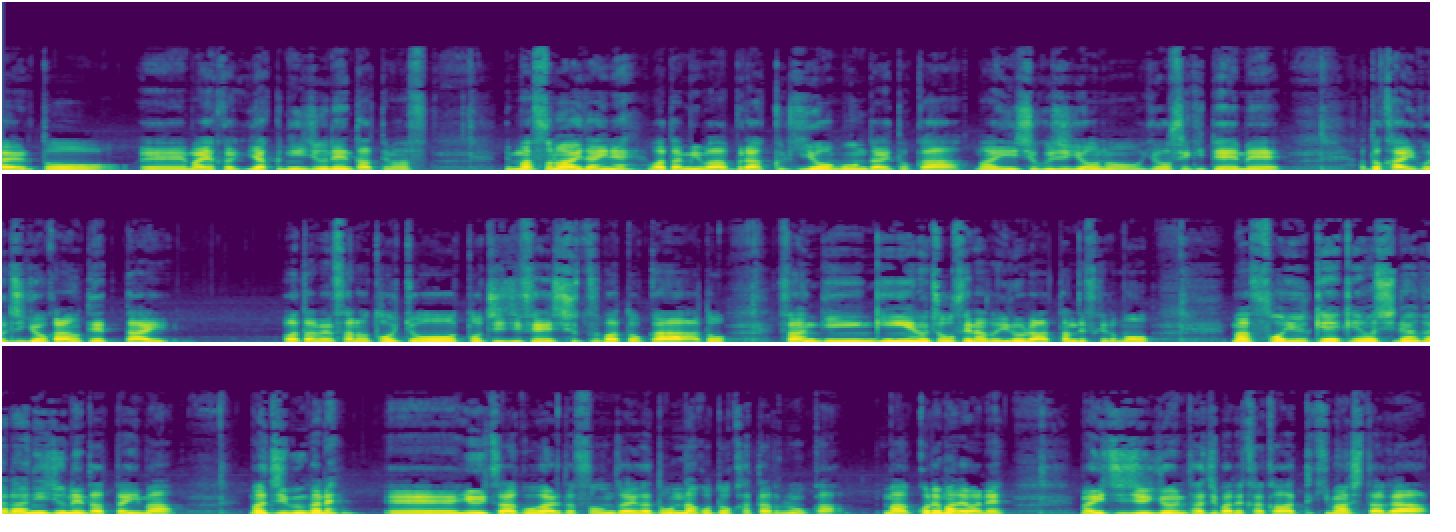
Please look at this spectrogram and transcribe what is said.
えると、えー、まあ約、約20年経ってます。まあ、その間にね、ワタミはブラック企業問題とか、まあ、飲食事業の業績低迷、あと介護事業からの撤退、渡辺さんの東京都知事選出馬とか、あと参議院議員への調整などいろいろあったんですけども、まあそういう経験をしながら20年経った今、まあ、自分がね、えー、唯一憧れた存在がどんなことを語るのか、まあ、これまではね、まあ、一従業員の立場で関わってきましたが、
